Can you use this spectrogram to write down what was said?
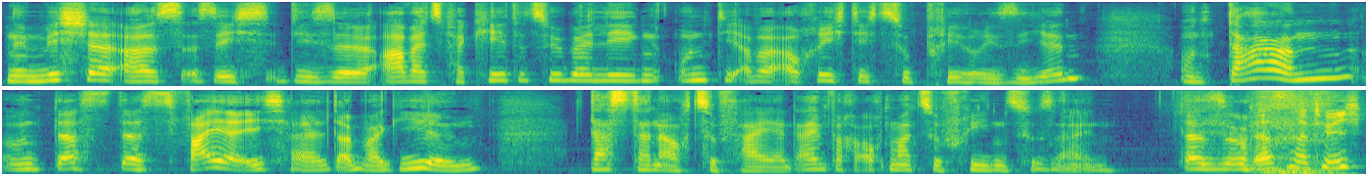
eine Mische aus, sich diese Arbeitspakete zu überlegen und die aber auch richtig zu priorisieren. Und dann, und das, das feiere ich halt am Agilen, das dann auch zu feiern, einfach auch mal zufrieden zu sein. Also das ist natürlich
